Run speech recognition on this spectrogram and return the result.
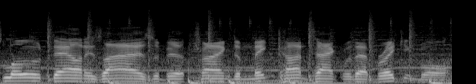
slowed down his eyes a bit, trying to make contact with that breaking ball.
